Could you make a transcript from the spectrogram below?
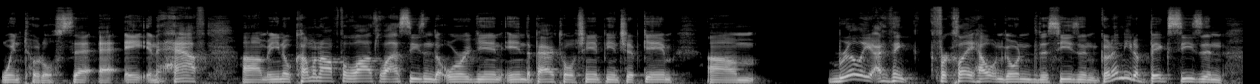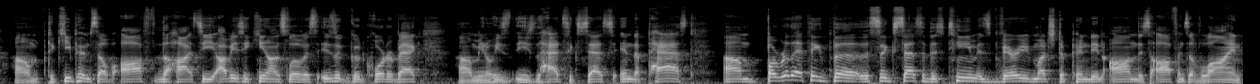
Win total set at eight and a half. Um, and, you know, coming off the loss last season to Oregon in the Pac 12 championship game, um, really, I think for Clay Helton going into the season, going to need a big season um, to keep himself off the hot seat. Obviously, Kedon Slovis is a good quarterback. Um, you know, he's he's had success in the past. Um, but really, I think the, the success of this team is very much dependent on this offensive line.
